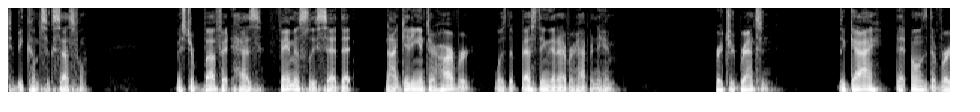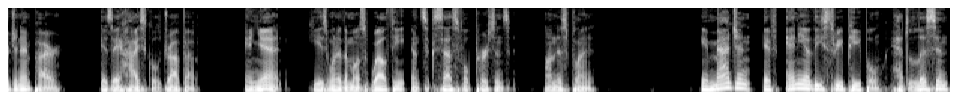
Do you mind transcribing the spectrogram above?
to become successful. Mr. Buffett has famously said that not getting into Harvard was the best thing that ever happened to him. Richard Branson, the guy that owns the Virgin Empire, is a high school dropout. And yet, he is one of the most wealthy and successful persons on this planet. Imagine if any of these three people had listened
